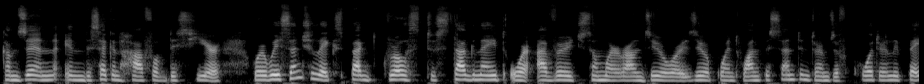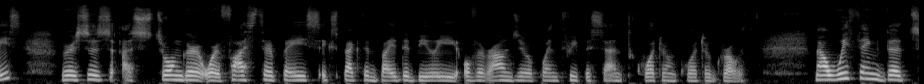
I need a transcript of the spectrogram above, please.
comes in in the second half of this year, where we essentially expect growth to stagnate or average somewhere around 0 or 0.1% in terms of quarterly pace versus a stronger or faster pace expected by the BOE of around 0.3% quarter on quarter growth. Now, we think that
